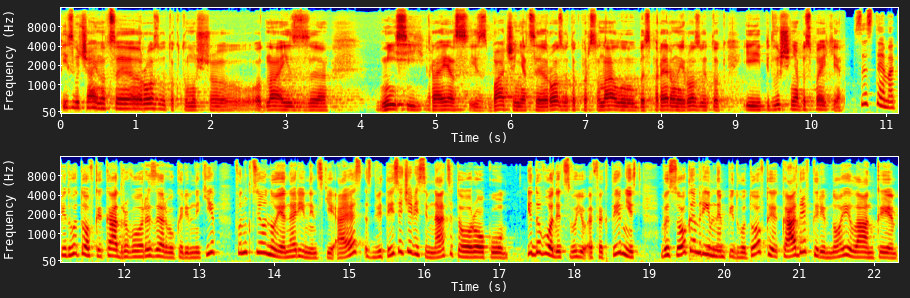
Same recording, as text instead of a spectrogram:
І, звичайно, це розвиток, тому що одна із е, місій РаЕС із бачення це розвиток персоналу, безперервний розвиток і підвищення безпеки. Система підготовки кадрового резерву керівників функціонує на Рівненській АЕС з 2018 року і доводить свою ефективність високим рівнем підготовки кадрів керівної ланки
